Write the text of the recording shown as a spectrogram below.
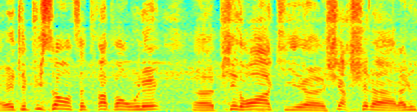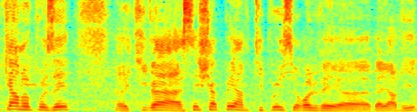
Elle était puissante cette frappe enroulée. pied droit qui cherchait la, lucarne opposée, qui va s'échapper un petit peu. Il s'est relevé Balerdi.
